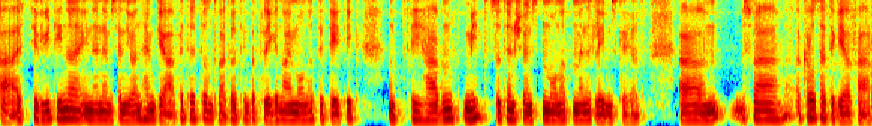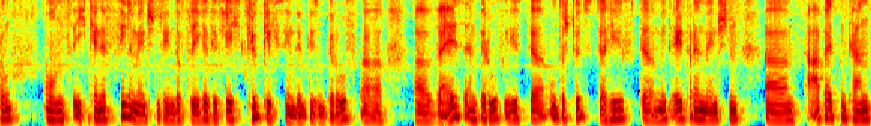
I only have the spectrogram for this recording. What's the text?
äh, als Zivildiener in einem Seniorenheim gearbeitet und war dort in der Pflege neun Monate tätig. Und die haben mit zu den schönsten Monaten meines Lebens gehört. Ähm, es war eine großartige Erfahrung. Und ich kenne viele Menschen, die in der Pflege wirklich glücklich sind in diesem Beruf, äh, äh, weil es ein Beruf ist, der unterstützt, der hilft, der mit älteren Menschen äh, arbeiten kann.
